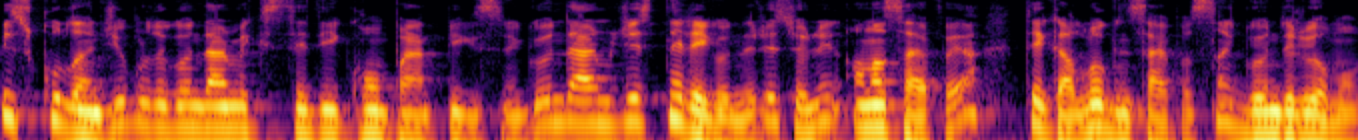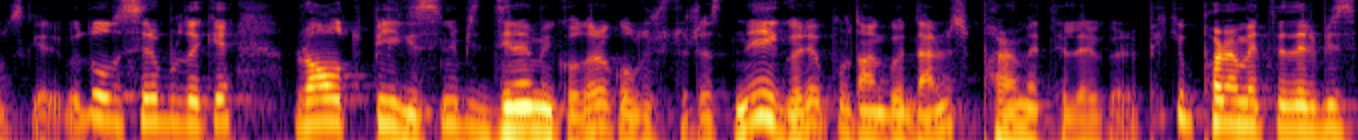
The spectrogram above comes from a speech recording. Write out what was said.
biz kullanıcıyı burada göndermek istediği komponent bilgisini göndermeyeceğiz. Nereye göndereceğiz? Örneğin ana sayfaya tekrar login sayfasına gönderiyor olmamız gerekiyor. Dolayısıyla buradaki route bilgisini biz dinamik olarak oluşturacağız. Neye göre? Buradan gönderdiğimiz parametrelere göre. Peki parametreleri biz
